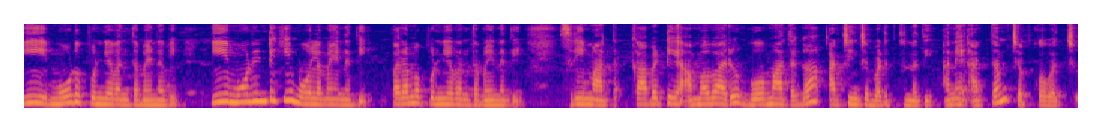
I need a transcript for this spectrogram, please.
ఈ మూడు పుణ్యవంతమైనవి. ఈ మూడింటికి మూలమైనది. పరమ పుణ్యవంతమైనది. శ్రీమాత. కాబట్టి అమ్మవారు గోమాతగా అర్చించబడుతున్నది అనే అర్థం చెప్పుకోవచ్చు.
